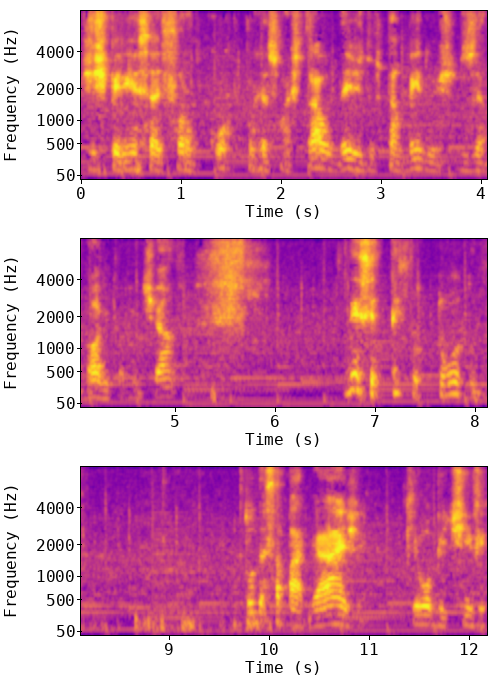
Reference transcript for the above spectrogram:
de experiência fora do corpo, projeção astral, desde também dos 19 para 20 anos nesse tempo todo, toda essa bagagem que eu obtive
